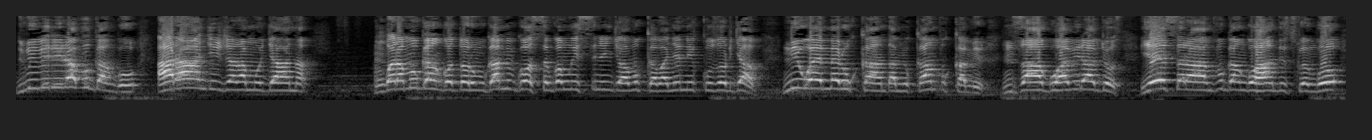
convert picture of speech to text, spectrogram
Bibiri iravuga ngo arangije aramujyana. Ngo aramubwira ngo dore ubwami bwose bwo mu isi ninjye wabukabanye n'ikuzo ryabo. Niwemera ukandamya ukampfukamira. Nzaguha biriya byose. Yesu aramvuga ngo handitswe ngo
